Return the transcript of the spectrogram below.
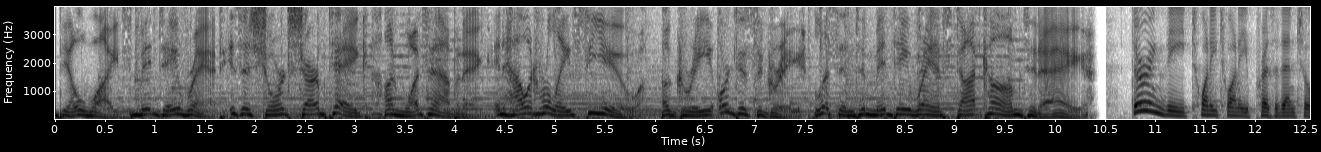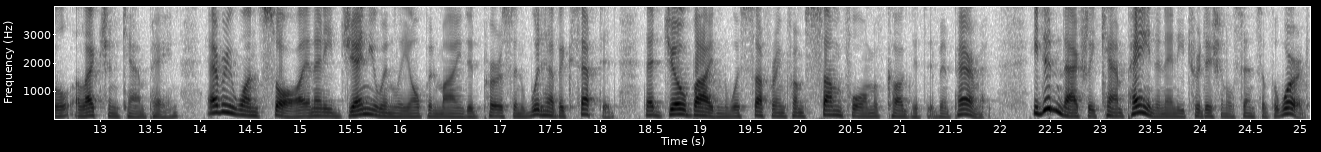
Bill White's Midday Rant is a short, sharp take on what's happening and how it relates to you. Agree or disagree? Listen to middayrant.com today. During the 2020 presidential election campaign, everyone saw, and any genuinely open minded person would have accepted, that Joe Biden was suffering from some form of cognitive impairment. He didn't actually campaign in any traditional sense of the word.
